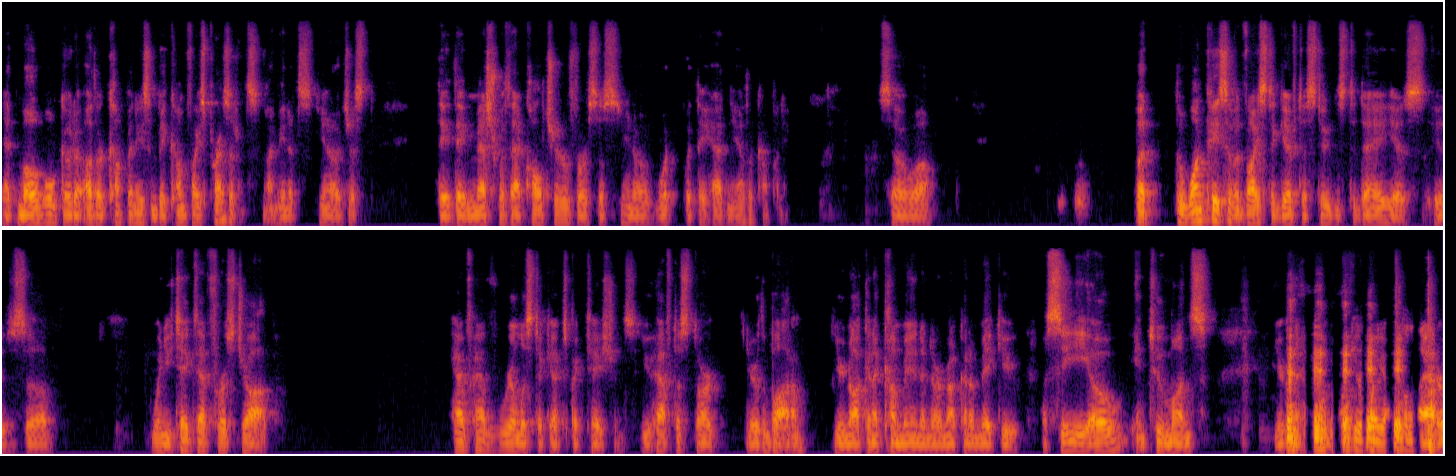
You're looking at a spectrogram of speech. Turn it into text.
at Mobil go to other companies and become vice presidents. I mean, it's you know just they they mesh with that culture versus you know what what they had in the other company. So, uh, but the one piece of advice to give to students today is is uh, when you take that first job, have have realistic expectations. You have to start near the bottom. You're not going to come in and they're not going to make you a CEO in two months. You're going to work your way up the ladder.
